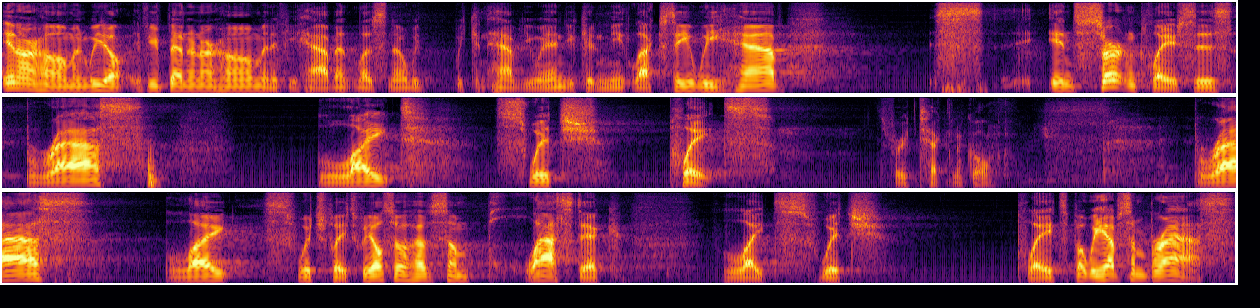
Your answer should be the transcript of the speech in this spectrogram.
in our home, and we don't, if you've been in our home, and if you haven't, let us know. We, we can have you in. You can meet Lexi. We have, in certain places, brass light switch plates. It's very technical. Brass light switch plates. We also have some plastic light switch plates, but we have some brass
